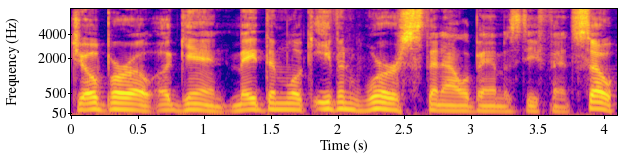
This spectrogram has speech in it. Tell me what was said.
Joe Burrow again made them look even worse than Alabama's defense. So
